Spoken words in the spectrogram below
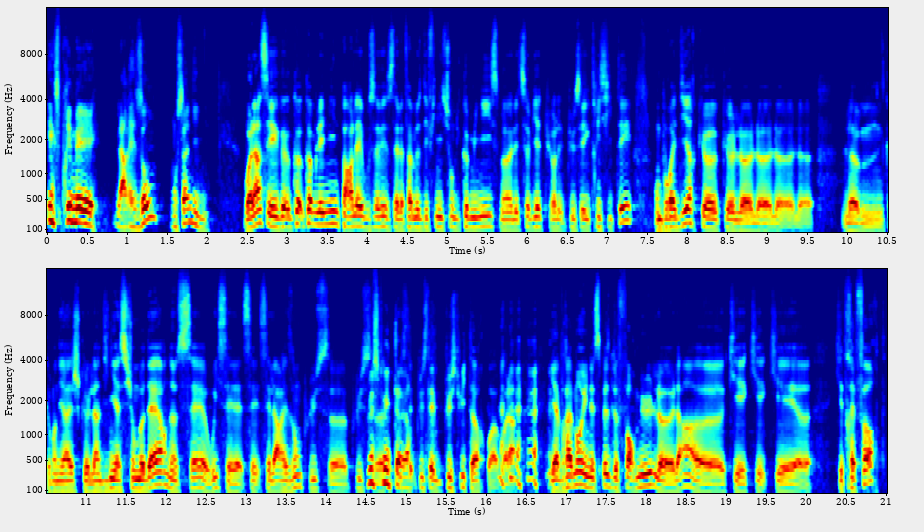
exprimer la raison, on s'indigne. Voilà, c'est comme Lénine parlait, vous savez, c'est la fameuse définition du communisme, les soviets plus, électricité. On pourrait dire que, le, comment dirais-je que l'indignation moderne, c'est oui, c'est la raison plus plus plus Twitter, plus, Twitter quoi. Voilà, il y a vraiment une espèce de formule là qui est qui est, qui est qui est très forte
